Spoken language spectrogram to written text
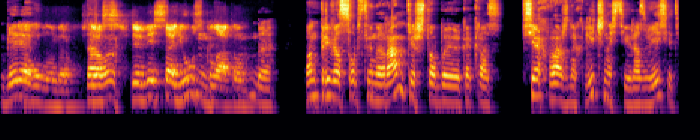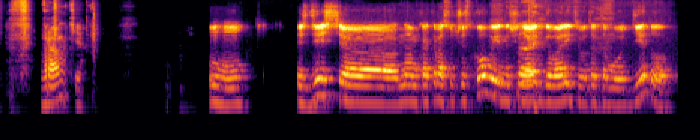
Берия... номер. Да, Весь, весь союз плакал. Да. Он привез, собственно, рамки, чтобы как раз всех важных личностей развесить в рамки. Угу. Здесь э, нам как раз участковый начинает да. говорить вот этому деду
